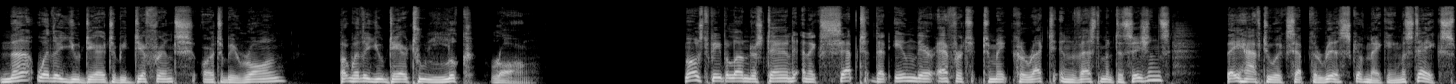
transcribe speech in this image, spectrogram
Not whether you dare to be different or to be wrong, but whether you dare to look wrong. Most people understand and accept that in their effort to make correct investment decisions, they have to accept the risk of making mistakes.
